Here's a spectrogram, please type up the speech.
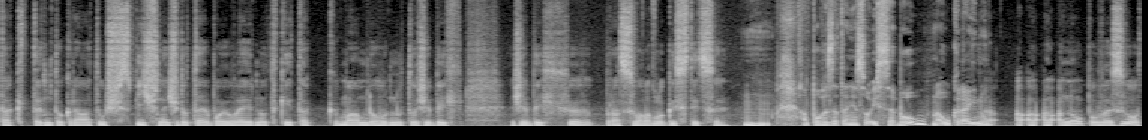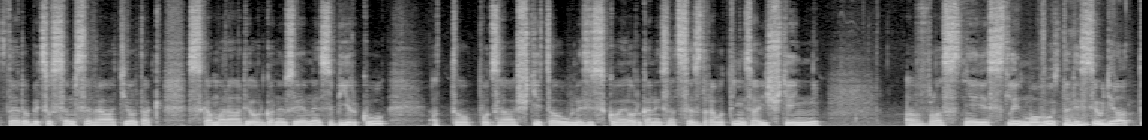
tak tentokrát už spíš než do té bojové jednotky, tak mám dohodnuto, že bych, že bych eh, pracoval v logistice. Mm-hmm. A povezete něco i sebou na Ukrajinu? A, a, ano, povezu. Od té doby, co jsem se vrátil, tak s kamarády organizujeme sbírku a to pod záštitou neziskové organizace zdravotní zajištění. A vlastně, jestli mohu tady mm-hmm. si udělat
